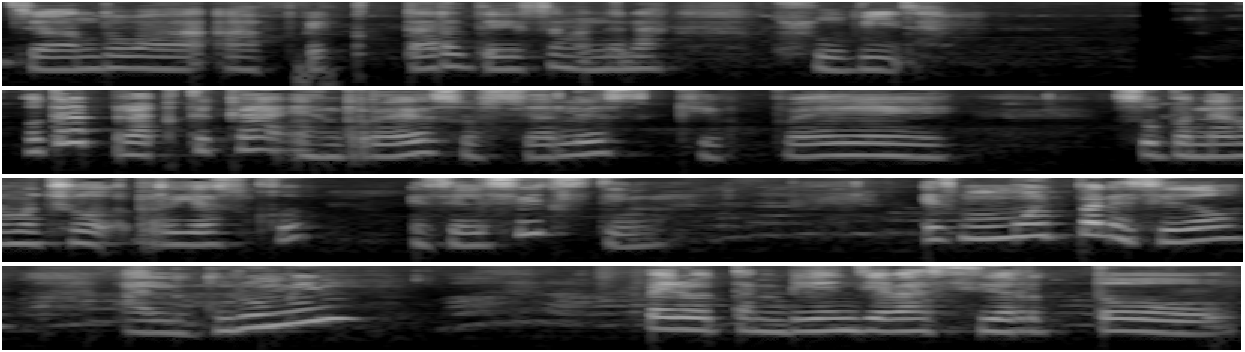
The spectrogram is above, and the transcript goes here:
llegando a afectar de esa manera su vida. Otra práctica en redes sociales que puede suponer mucho riesgo es el sexting. Es muy parecido al grooming, pero también lleva cierto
